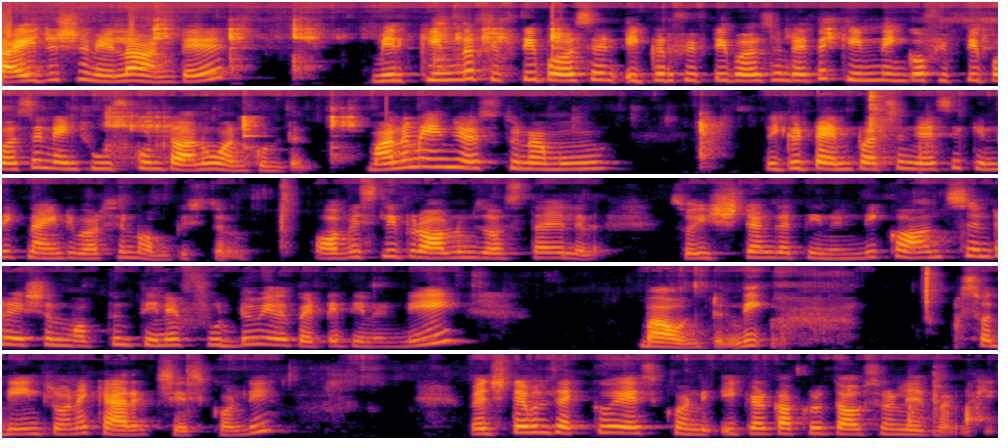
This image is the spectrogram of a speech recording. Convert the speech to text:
డైజెషన్ ఎలా అంటే మీరు కింద ఫిఫ్టీ పర్సెంట్ ఇక్కడ ఫిఫ్టీ పర్సెంట్ అయితే కింద ఇంకో ఫిఫ్టీ పర్సెంట్ నేను చూసుకుంటాను అనుకుంటుంది. మనం ఏం చేస్తున్నాము? ఇక్కడ టెన్ పర్సెంట్ చేసి కిందికి నైంటీ పర్సెంట్ పంపిస్తున్నాం. ఆబ్వియస్లీ ప్రాబ్లమ్స్ వస్తాయా లేదా. సో ఇష్టంగా తినండి. కాన్సన్ట్రేషన్ మొత్తం తినే ఫుడ్ మీద పెట్టి తినండి. బాగుంటుంది. సో దీంట్లోనే క్యారెట్స్ వేసుకోండి. వెజిటేబుల్స్ ఎక్కువ వేసుకోండి. ఇక్కడ కకృత అవసరం లేదు మనకి.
